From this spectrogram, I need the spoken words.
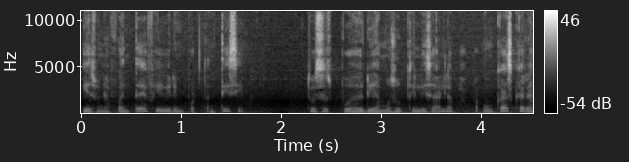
y es una fuente de fibra importantísima. Entonces podríamos utilizar la papa con cáscara.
